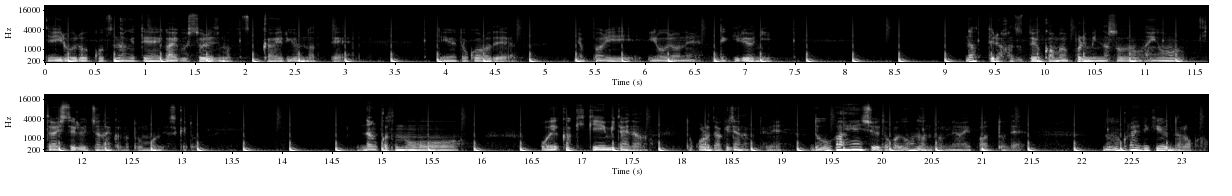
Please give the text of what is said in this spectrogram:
でいろいろこうつなげて外部ストレージも使えるようになってっていうところでやっぱりいろいろねできるようになってるはずというか、まあ、やっぱりみんなその辺を期待してるんじゃないかなと思うんですけどなんかそのお絵描き系みたいなところだけじゃなくてね動画編集とかどうなんだろうね iPad で。どのくらいできるんだろうか。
